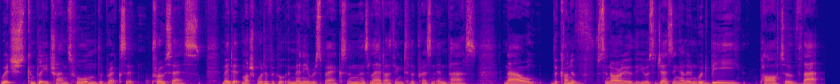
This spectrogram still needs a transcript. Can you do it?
which completely transformed the brexit process made it much more difficult in many respects and has led i think to the present impasse. Now the kind of scenario that you were suggesting helen would be part of that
